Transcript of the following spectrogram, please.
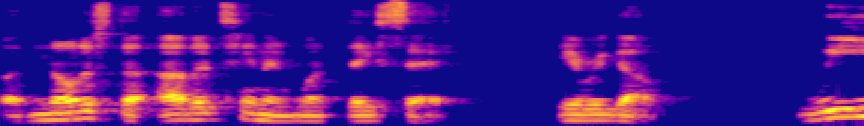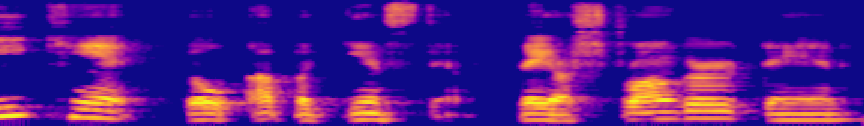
But notice the other 10 and what they say. Here we go. We can't go up against them. They are stronger than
